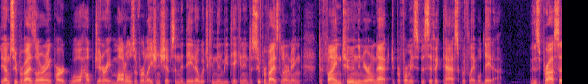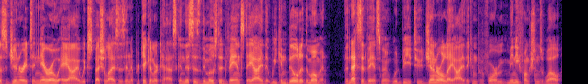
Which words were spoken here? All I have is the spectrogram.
The unsupervised learning part will help generate models of relationships in the data, which can then be taken into supervised learning to fine tune the neural net to perform a specific task with labeled data. This process generates a narrow AI which specializes in a particular task, and this is the most advanced AI that we can build at the moment. The next advancement would be to general AI that can perform many functions well,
